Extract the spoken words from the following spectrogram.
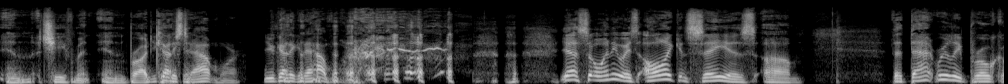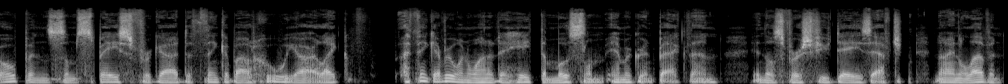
in achievement in broadcasting. You got to get out more. You got to get out more. yeah. So, anyways, all I can say is um, that that really broke open some space for God to think about who we are. Like I think everyone wanted to hate the Muslim immigrant back then in those first few days after 9-11.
